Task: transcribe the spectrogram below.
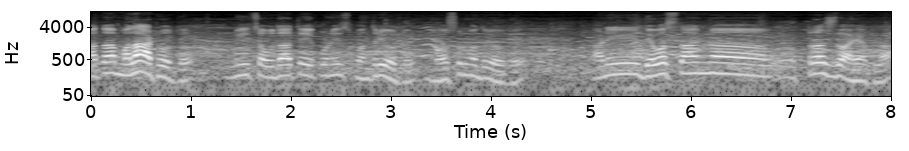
आता मला आठवतं मी चौदा ते एकोणीस मंत्री होतो महसूल मंत्री होतो. आणि देवस्थान ट्रस्ट जो आहे आपला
